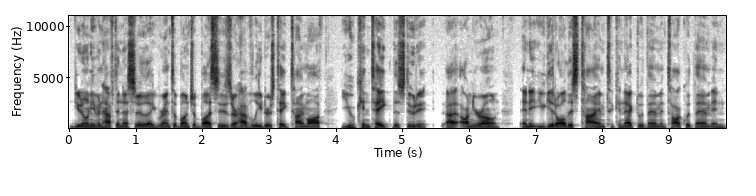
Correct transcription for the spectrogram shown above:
You don't even have to necessarily like rent a bunch of buses or have leaders take time off. You can take the student uh, on your own. And it, you get all this time to connect with them and talk with them and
